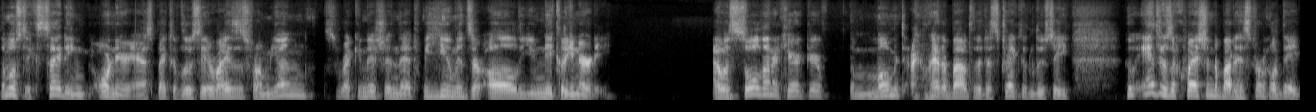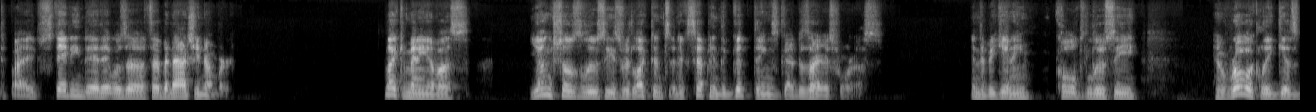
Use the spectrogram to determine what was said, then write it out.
The most exciting, ordinary aspect of Lucy arises from Young's recognition that we humans are all uniquely nerdy. I was sold on her character the moment I read about the distracted Lucy, who answers a question about a historical date by stating that it was a Fibonacci number. Like many of us, Young shows Lucy's reluctance in accepting the good things God desires for us. In the beginning, cold Lucy heroically gives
